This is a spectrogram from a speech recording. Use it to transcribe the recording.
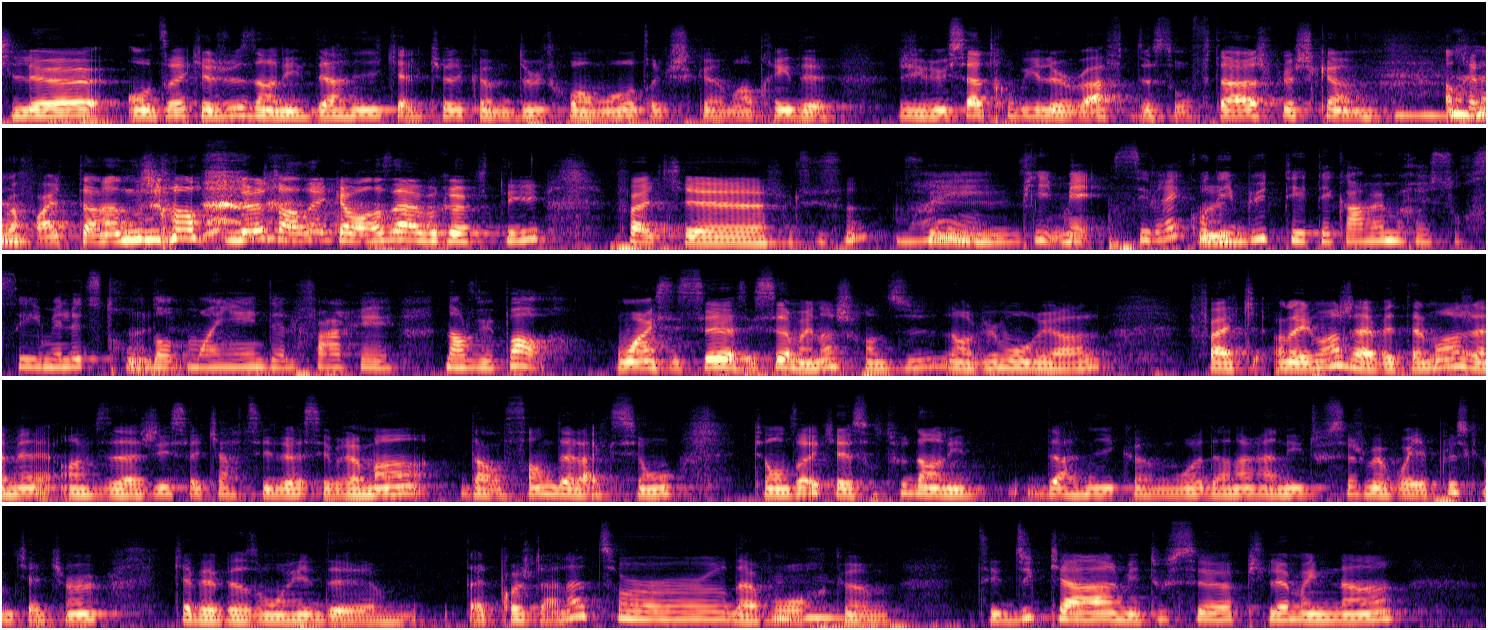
Puis là, on dirait que juste dans les derniers quelques, comme deux, trois mois, on dirait que je suis comme en train de. J'ai réussi à trouver le raft de sauvetage, puis là, je suis comme en train de me faire tanner, genre, puis là, je suis en train de commencer à profiter. Fait que, euh, que c'est ça. C'est- Puis, mais c'est vrai qu'au Ouais. début, tu étais quand même ressourcée, mais là, tu trouves d'autres moyens de le faire euh, dans le Vieux-Port. Ouais, c'est ça, c'est ça. Maintenant, je suis rendue dans le Vieux-Montréal. Fait que, honnêtement, j'avais tellement jamais envisagé ce quartier-là. C'est vraiment dans le centre de l'action. Puis on dirait que surtout dans les derniers comme mois, dernière année, tout ça, je me voyais plus comme quelqu'un qui avait besoin d'être proche de la nature, d'avoir comme, tu sais, du calme et tout ça. Puis là, maintenant,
